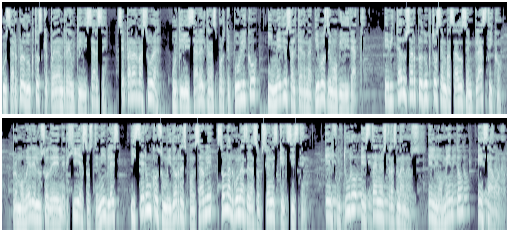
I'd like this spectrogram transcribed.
Usar productos que puedan reutilizarse, separar basura, utilizar el transporte público y medios alternativos de movilidad. Evitar usar productos envasados en plástico, promover el uso de energías sostenibles y ser un consumidor responsable son algunas de las opciones que existen. El futuro está en nuestras manos. El momento es ahora.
